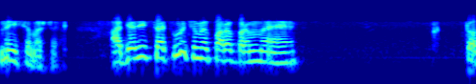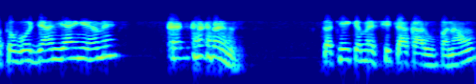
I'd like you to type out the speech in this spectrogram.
नहीं समझ सके। और यदि सचमुच में पर ब्रह्म है तो तो वो जान जाएँगे हमें। तो ठीक है, मैं सीता का रूप बनाऊ,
